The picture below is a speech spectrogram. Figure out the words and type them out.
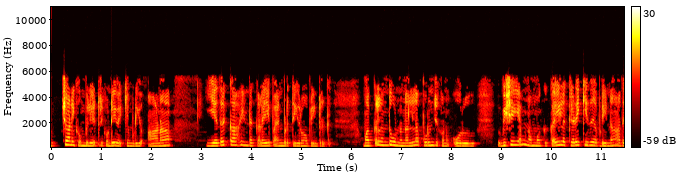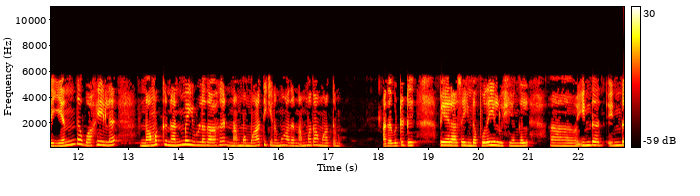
உச்சாணி கொம்பில் ஏற்றி கொண்டே வைக்க முடியும். ஆனால் எதற்காக இந்த கலையை பயன்படுத்துகிறோம் அப்படின்ட்டுருக்கு மக்கள் வந்து ஒன்று நல்லா புரிஞ்சுக்கணும். ஒரு விஷயம் நமக்கு கையில் கிடைக்கிது அப்படின்னா அதை எந்த வகையில் நமக்கு நன்மை உள்ளதாக நம்ம மாற்றிக்கணுமோ அதை நம்ம தான் மாற்றணும் அதை விட்டுட்டு பேராசை இந்த புதையல் விஷயங்கள் இந்த இந்த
